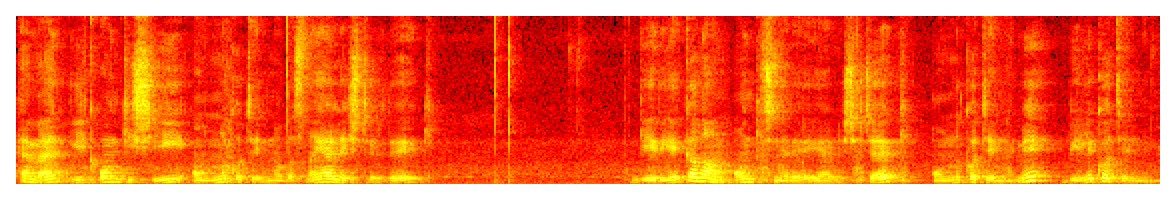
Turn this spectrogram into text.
Hemen ilk 10 kişiyi onluk otelin odasına yerleştirdik. Geriye kalan 10 kişi nereye yerleşecek? Onluk oteline mi, birlik oteline mi?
